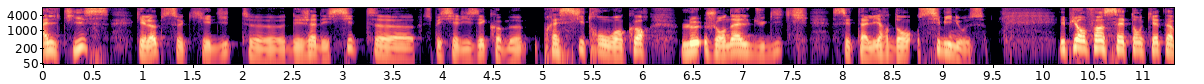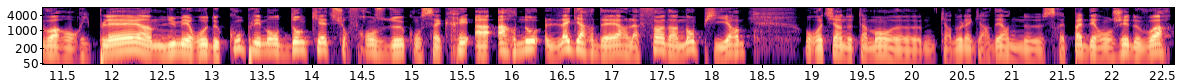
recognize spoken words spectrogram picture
Altis. Kellops qui édite euh, déjà des sites spécialisés comme Presse Citron ou encore le journal du geek, c'est à lire dans CB News. Et puis enfin, cette enquête à voir en replay, un numéro de complément d'enquête sur France 2 consacré à Arnaud Lagardère, la fin d'un empire. On retient notamment euh, qu'Arnaud Lagardère ne serait pas dérangé de voir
